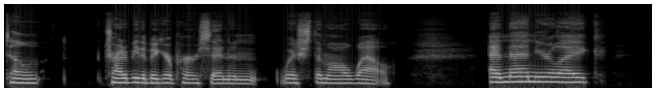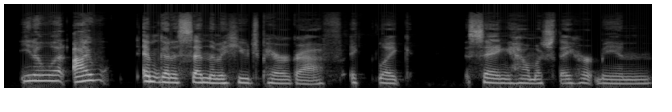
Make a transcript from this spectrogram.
tell, try to be the bigger person and wish them all well. And then you're like, you know what? I am going to send them a huge paragraph, like saying how much they hurt me and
